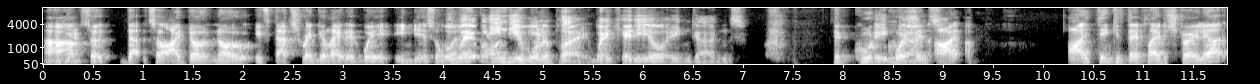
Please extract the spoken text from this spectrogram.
Um, yeah. So that, so I don't know if that's regulated where India's almost. Well, where would India want to play? Wankhede or Eden Gardens? The good Eden question. Gardens? I, I think if they played Australia,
